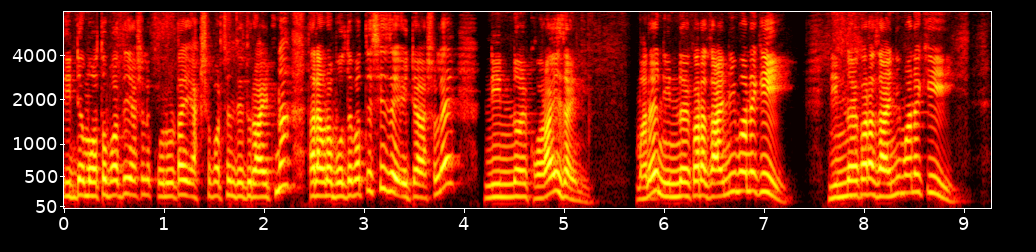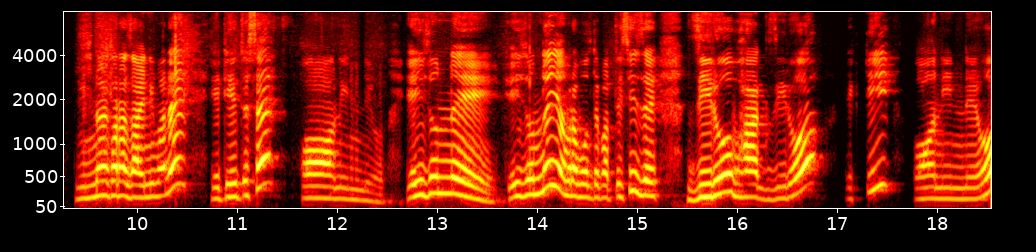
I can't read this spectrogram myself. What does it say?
তিনটা মতবাদই আসলে কোনোটাই একশো পার্সেন্ট যেহেতু রাইট না, তাহলে আমরা বলতে পারতেছি যে এটা আসলে নির্ণয় করাই যায়নি। মানে নির্ণয় করা যায়নি মানে কি? নির্ণয় করা যায়নি মানে কি? নির্ণয় করা যায়নি মানে এটি হইতেছে অনির্ণয়। এই জন্যে, এই জন্যই আমরা বলতে পারতেছি যে জিরো ভাগ জিরো একটি অনির্ণেয়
